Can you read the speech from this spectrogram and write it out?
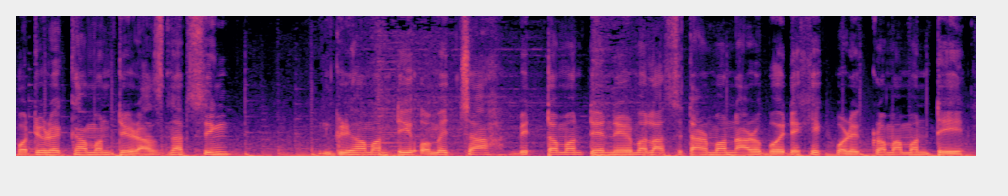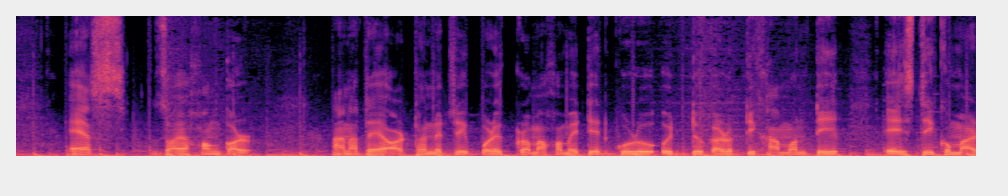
প্ৰতিৰক্ষা মন্ত্ৰী ৰাজনাথ সিং গৃহমন্ত্ৰী অমিত শ্বাহ বিত্তমন্ত্ৰী নিৰ্মলা সীতাৰমন আৰু বৈদেশিক পৰিক্ৰমা মন্ত্ৰী এছ জয়শংকৰ। আনহাতে অৰ্থনৈতিক পৰিক্ৰমা সমিতিত গুৰু উদ্যোগ আৰু তীখা মন্ত্ৰী এইচ ডি কুমাৰ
